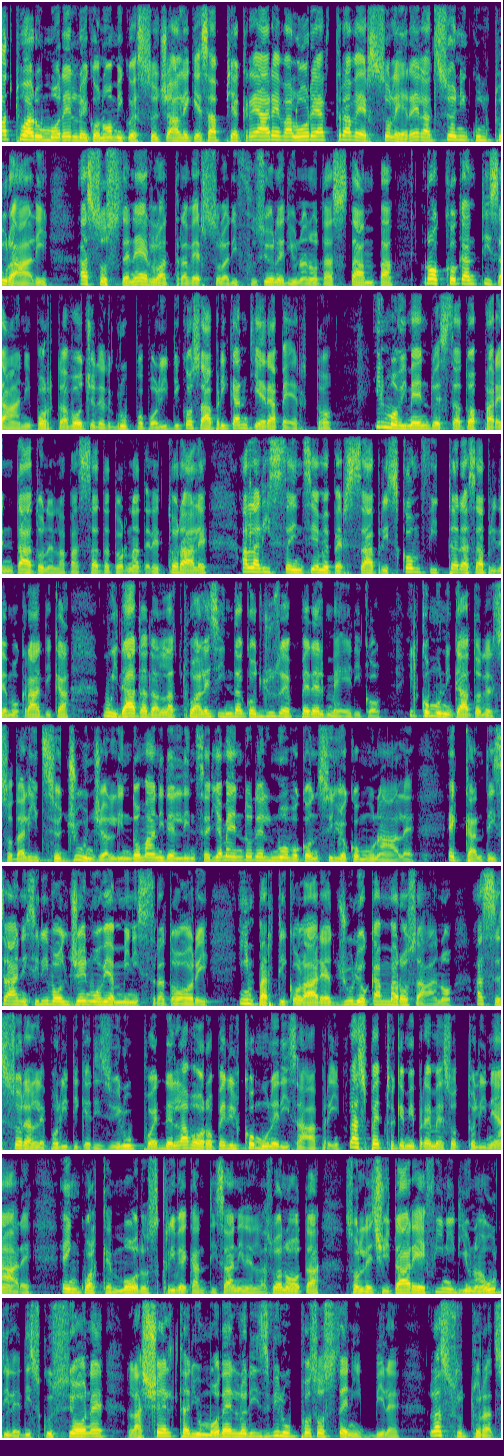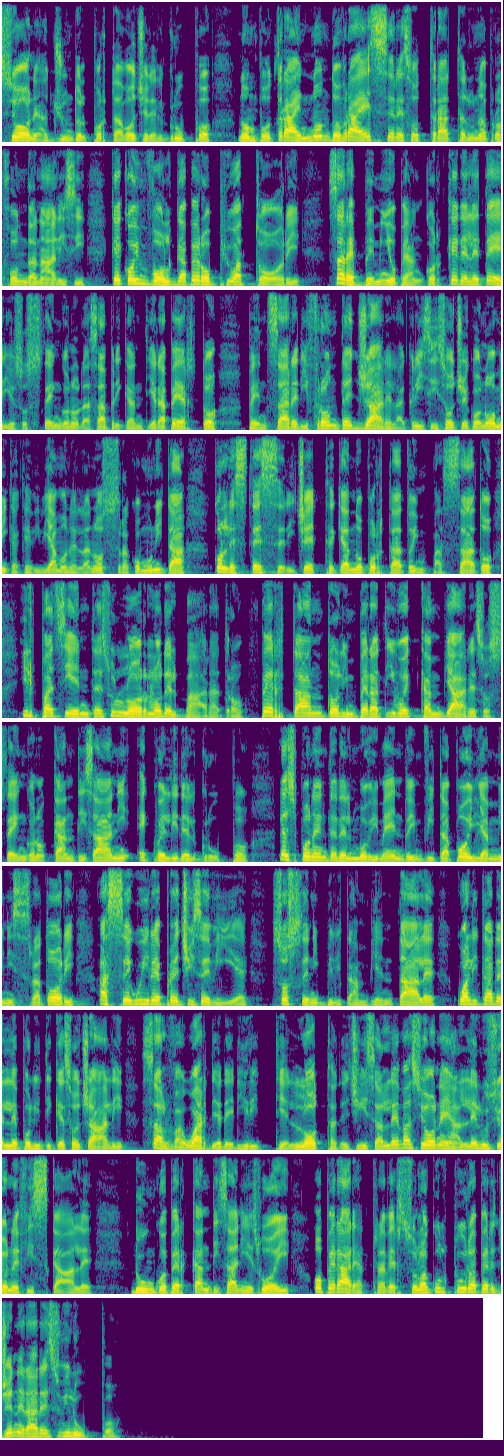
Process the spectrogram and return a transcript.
attuare un modello economico e sociale che sappia creare valore attraverso le relazioni culturali. A sostenerlo attraverso la diffusione di una nota stampa, Rocco Cantisani, portavoce del gruppo politico Sapri Cantiere Aperto. Il movimento è stato apparentato nella passata tornata elettorale alla lista Insieme per Sapri sconfitta da Sapri Democratica guidata dall'attuale sindaco Giuseppe Del Medico. Il comunicato del sodalizio giunge all'indomani dell'insediamento del nuovo consiglio comunale e Cantisani si rivolge ai nuovi amministratori, in particolare a Giulio Cammarosano, assessore alle politiche di sviluppo e del lavoro per il comune di Sapri. L'aspetto che mi preme sottolineare e in qualche modo, scrive Cantisani nella sua nota, sollecitare ai fini di una utile discussione la scelta di un modello di sviluppo sostenibile. La strutturazione, ha aggiunto il portavoce del gruppo, non potrà e non dovrà essere sottratta ad una profonda analisi che coinvolga però più attori. Sarebbe miope ancorché deleterio, sostengono da Sapri Cantiere Aperto, pensare di fronteggiare la crisi socio-economica che viviamo nella nostra comunità con le stesse ricette che hanno portato in passato il paziente sull'orlo del baratro. Pertanto l'imperativo è cambiare, sostengono Cantisani e quelli del gruppo. L'esponente del movimento invita poi gli amministratori a seguire precise vie, sostenibilità ambientale, qualità delle politiche sociali, salvaguardia dei diritti e lotta decisa all'evasione e all'elusione fiscale. Dunque per Cantisani e i suoi operare attraverso la cultura per generare sviluppo.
